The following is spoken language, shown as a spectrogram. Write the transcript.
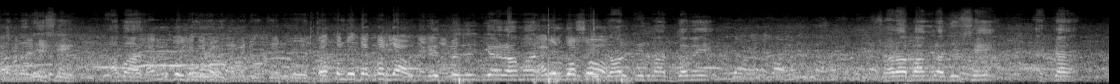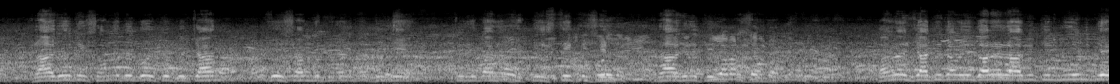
বাংলাদেশে আবার রহমান দলটির মাধ্যমে সারা বাংলাদেশে একটা রাজনৈতিক সংগঠন গড়ে তুলতে চান, সেই সংগঠনের মধ্য দিয়ে তিনি বাংলাদেশ একটি স্থিতিশীল রাজনীতি বাংলাদেশ জাতীয়তাবাদী দলের রাজনীতির মূল যে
